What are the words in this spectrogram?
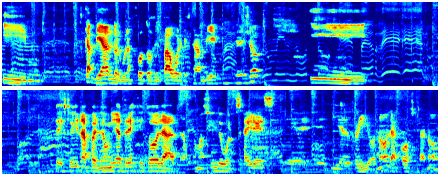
y cambiando algunas fotos del Power que estaban bien, yo. Y estoy en la, unidad 3, que es toda la transformación de Buenos Aires eh, y el río, ¿no? La costa, ¿no?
